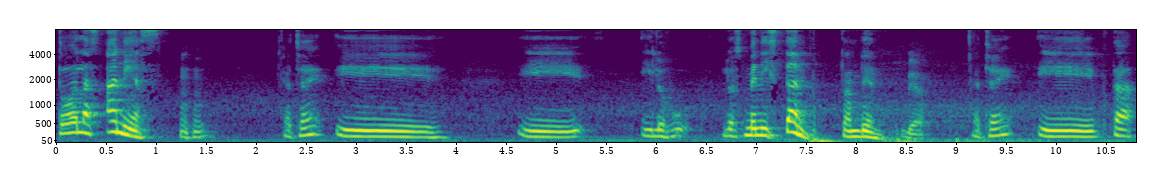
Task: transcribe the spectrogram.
todas las ANIAS. ¿Cachai? Y, y, y los, los Menistán también. Ya. ¿Cachai? Y puta,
